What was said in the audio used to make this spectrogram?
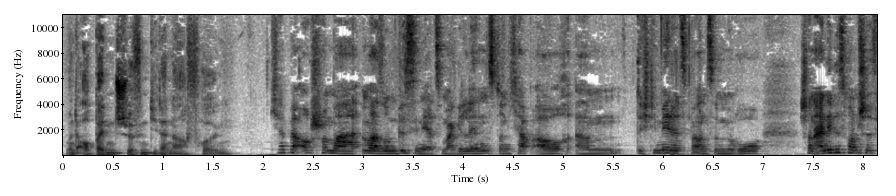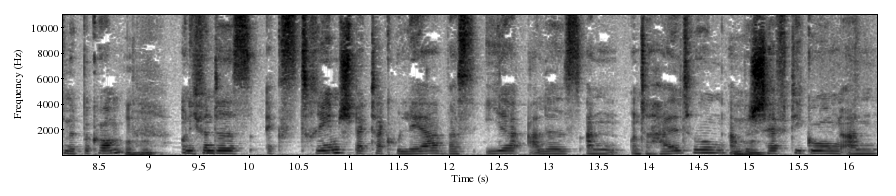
und auch bei den Schiffen, die danach folgen. Ich habe ja auch schon mal immer so ein bisschen jetzt mal gelinst und ich habe auch ähm, durch die Mädels bei uns im Büro schon einiges vom Schiff mitbekommen. Mhm. Und ich finde es extrem spektakulär, was ihr alles an Unterhaltung, an mhm. Beschäftigung, an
